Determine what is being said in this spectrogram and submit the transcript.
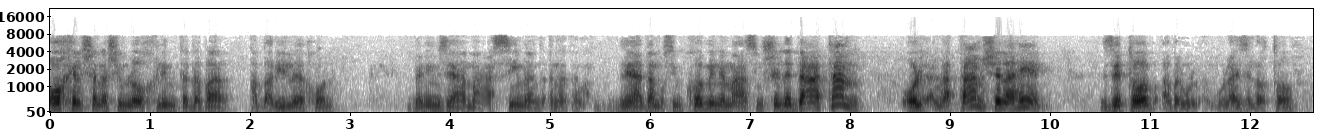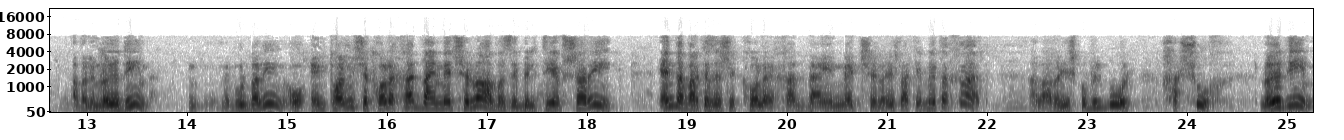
אוכל שאנשים לא אוכלים את הדבר הבריא לאכול, בין אם זה המעשים, בני האדם עושים כל מיני מעשים שלדעתם, או לטעם שלהם, זה טוב, אבל אולי זה לא טוב, אבל הם לא יודעים, מבולבלים, או הם טוענים שכל אחד והאמת שלו, אבל זה בלתי אפשרי. אין דבר כזה שכל אחד והאמת שלו, יש רק אמת אחת, אבל, אבל יש פה בלבול, חשוך, לא יודעים.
